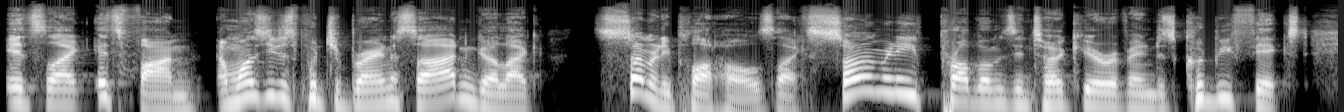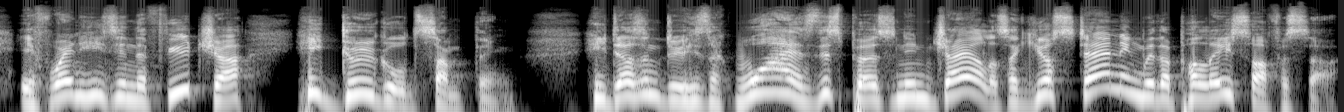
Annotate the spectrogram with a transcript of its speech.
it's like it's fun. And once you just put your brain aside and go like, so many plot holes, like so many problems in Tokyo Revengers could be fixed if when he's in the future, he Googled something. He doesn't do, he's like, why is this person in jail? It's like, you're standing with a police officer.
